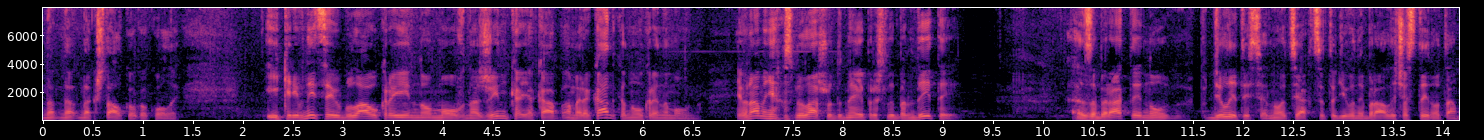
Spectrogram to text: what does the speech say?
на, на, на кшталт Кока-Коли. І керівницею була україномовна жінка, яка американка, ну україномовна. І вона мені розповіла, що до неї прийшли бандити е, забирати, ну, ділитися. Ну, як це тоді вони брали частину там.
